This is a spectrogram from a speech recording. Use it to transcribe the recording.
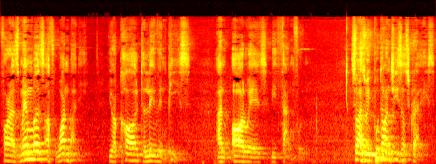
for as members of one body, you are called to live in peace and always be thankful. So, as we put on Jesus Christ,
